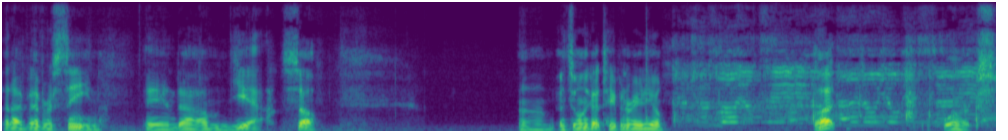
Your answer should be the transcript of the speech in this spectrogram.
that I've ever seen. And um, yeah, so um, it's only got tape and radio, but works.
